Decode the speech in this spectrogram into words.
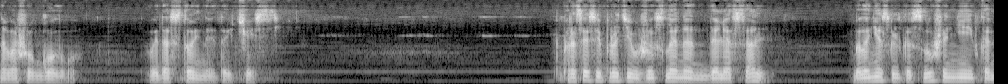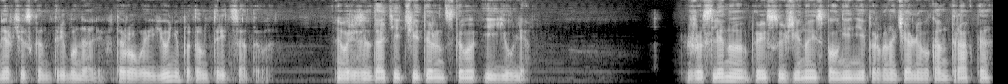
на вашу голову. Вы достойны этой чести». В процессе против Жуслена де ля Саль было несколько слушаний в коммерческом трибунале 2 июня, потом 30 в результате 14 июля. Жуслену присуждено исполнение первоначального контракта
